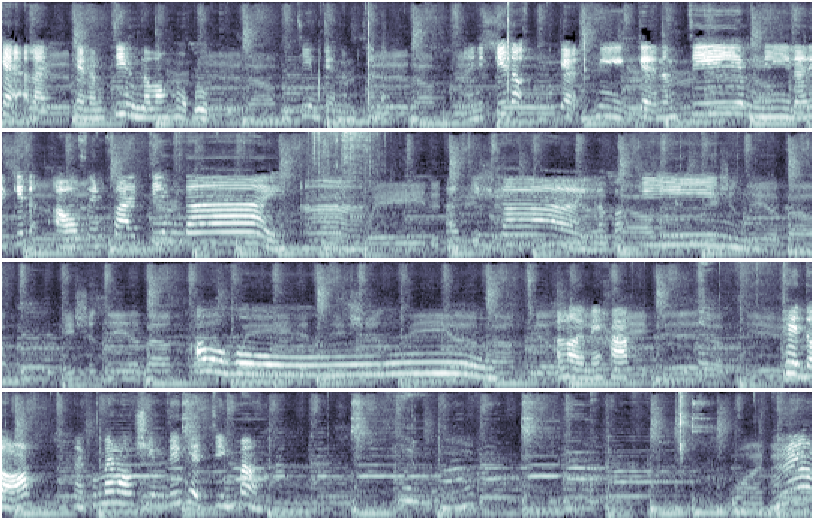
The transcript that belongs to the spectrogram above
แกะอะไรแกะน้ำจิ้มระวังหกลูกน้ำจิ้มแกะน้ำจิ้มอันนี้กิ๊ดแกะนี่แกะน้ำจิ้มนี่แล้วนี่กิ๊ดเอาเฟรนฟรายจิ้มได้อ่าฟรายจิ้มได้แล้วก็กินโอ้โหอร่อยไหมครับเผ็ดหรอ แม่ลองชิมดิเผ็ดจริงเปล่าอืมอืม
